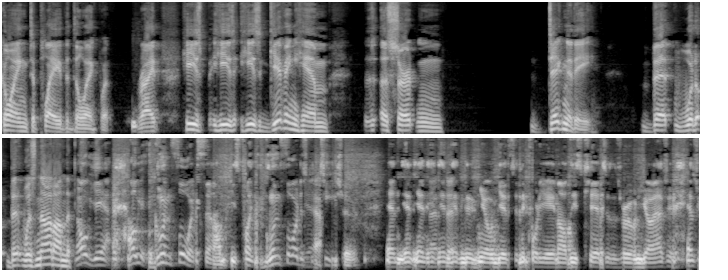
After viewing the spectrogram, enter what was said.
going to play the delinquent, right? He's he's he's giving him a certain dignity that would that was not on the. Oh yeah, oh yeah, Glenn Ford film. He's playing Glenn Ford is yeah. the teacher, and and and, and, and, and, you know, yeah, Sidney Poitier and all these kids in this room. You know, as, as,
